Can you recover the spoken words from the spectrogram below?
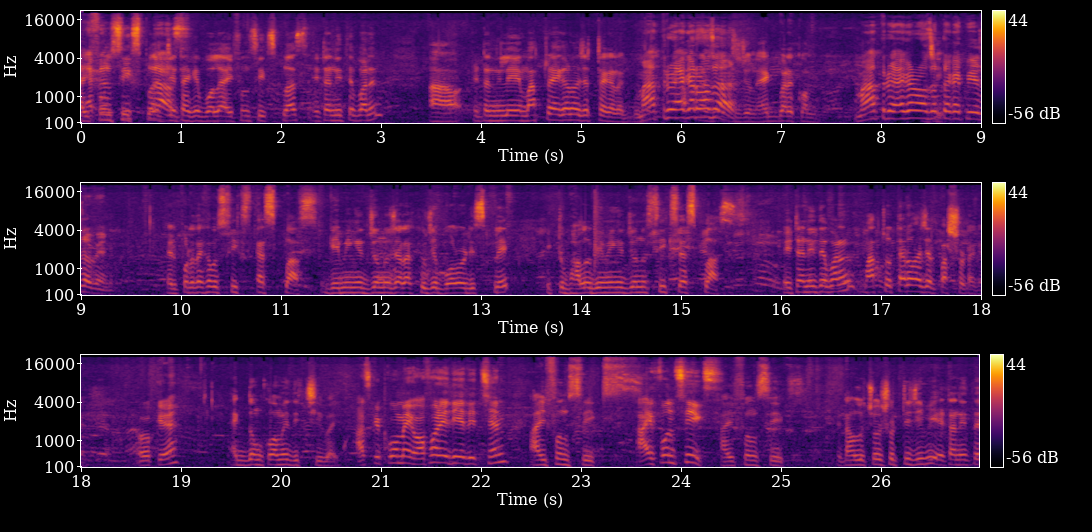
iPhone six plus. যেটাকে বলে আইফোন সিক্স প্লাস এটা নিতে পারেন। এটা নিলে মাত্র এগারো হাজার টাকা রাখব। মাত্র 11,000? আপনাদের জন্য একবারে কমে। মাত্র এগারো হাজার টাকায় পেয়ে যাবেন। এরপরে দেখাবো সিক্স এস প্লাস গেমিং এর জন্য যারা খুঁজে বড় ডিসপ্লে একটু ভালো গেমিং এর জন্য সিক্স এস প্লাস এটা নিতে পারেন মাত্র তেরো হাজার পাঁচশো টাকা। ওকে একদম কমে দিচ্ছি ভাই। আজকে কমে অফারে দিয়ে দিচ্ছেন? IPhone six iPhone six iPhone six এটা হলো চৌষট্টি জিবি এটা নিতে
